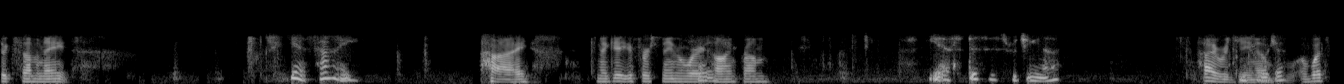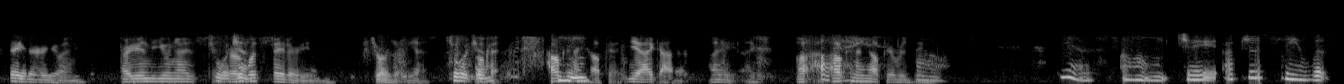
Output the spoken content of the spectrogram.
678. yes, hi. Hi. Can I get your first name and where you're calling from? Yes, this is Regina. Hi, Regina. What state are you in? Are you in the United States? Georgia. Or what state are you in? Georgia, yes. Georgia. Okay. How can I Mhm. help you? Yeah, I got it. I, I uh, how can I help you, Regina? Oh. Yes. Um, Jay, I'm just seeing what's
